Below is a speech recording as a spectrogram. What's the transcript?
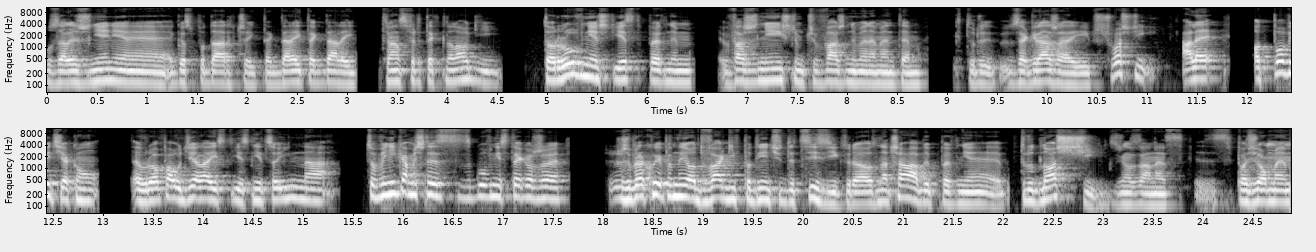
uzależnienie gospodarcze itd., tak itd., tak transfer technologii, to również jest pewnym ważniejszym czy ważnym elementem, który zagraża jej przyszłości, ale odpowiedź, jaką Europa udziela, jest, jest nieco inna, co wynika, myślę, z, głównie z tego, że, że brakuje pewnej odwagi w podjęciu decyzji, która oznaczałaby pewnie trudności związane z, z poziomem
